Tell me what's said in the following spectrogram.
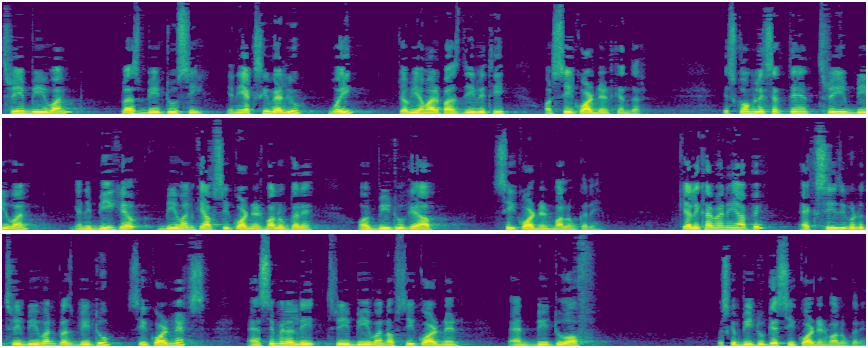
three B one plus B two C یعنی ایکس کی ویلو وہی جو ابھی ہمارے پاس دی ہوئی تھی اور سی کوآڈینیٹ کے اندر۔ اس کو ہم لکھ سکتے ہیں تھری بی ون یعنی بی کے بی ون کے آپ سی کوآڈینیٹ معلوم کریں اور بی ٹو کے آپ سی کوآڈینیٹ معلوم کریں۔ کیا لکھا میں نے یہاں پہ؟ X C to three B one plus B two C coordinates and similarly three B one of C coordinate and B two of اس کے بی ٹو کے سی کوآڈینیٹ معلوم کریں۔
